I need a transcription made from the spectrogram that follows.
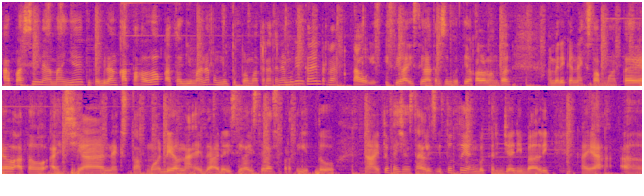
apa sih namanya kita bilang katalog atau gimana pembentuk pemotretannya? Mungkin kalian pernah tahu istilah-istilah tersebut ya kalau nonton American Next Top Model atau Asia Next Top Model. Nah ada ada istilah-istilah seperti itu. Nah itu fashion stylist itu tuh yang bekerja di balik kayak uh,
